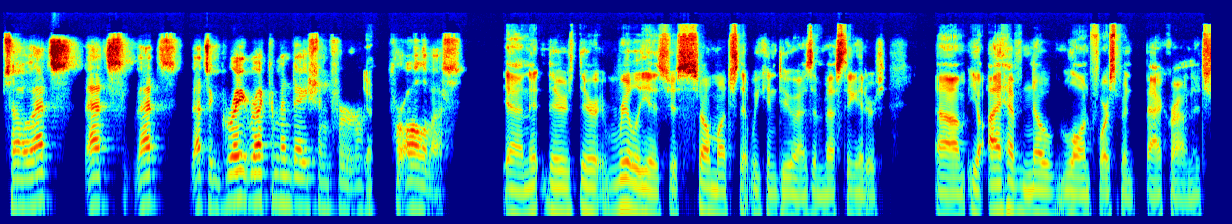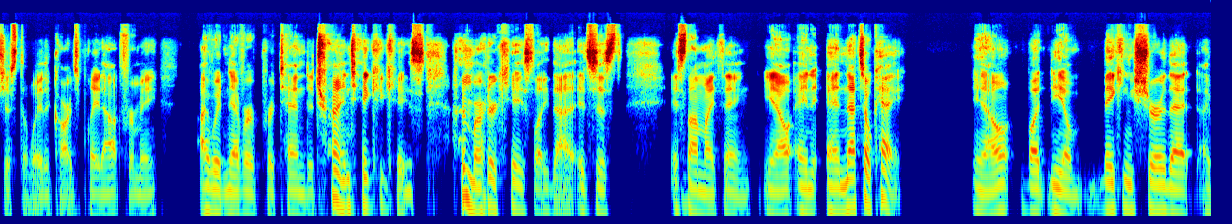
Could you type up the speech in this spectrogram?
so that's that's that's that's a great recommendation for yep. for all of us. Yeah, and it, there's there really is just so much that we can do as investigators. Um, you know, I have no law enforcement background. It's just the way the cards played out for me. I would never pretend to try and take a case, a murder case like that. It's just, it's not my thing, you know, and and that's okay, you know. But you know, making sure that I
